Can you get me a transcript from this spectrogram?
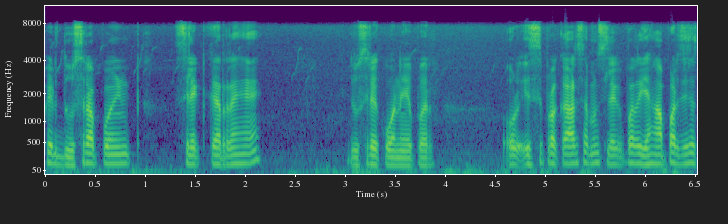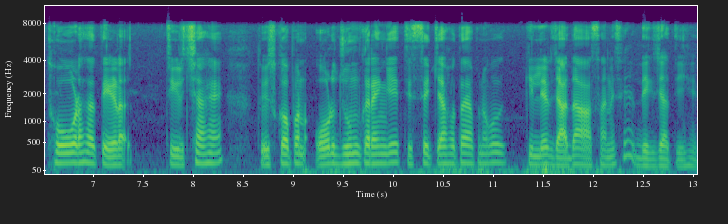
फिर दूसरा पॉइंट सिलेक्ट कर रहे हैं, दूसरे कोने पर। और इस प्रकार से अपन सिलेक्ट पर, यहाँ पर जैसे थोड़ा सा टेढ़ा तिरछा है तो इसको अपन और जूम करेंगे, जिससे क्या होता है, अपने को क्लियर ज़्यादा आसानी से दिख जाती है।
